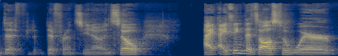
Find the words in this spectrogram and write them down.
dif- difference, you know. And so I, I think that's also where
